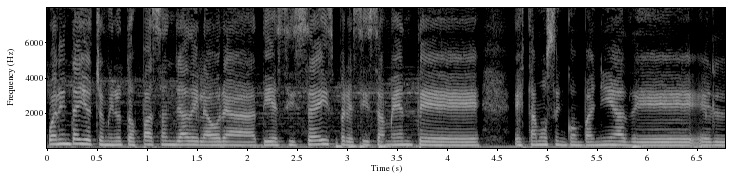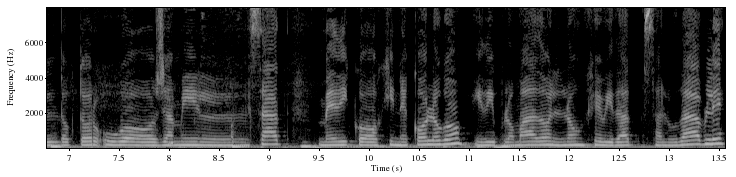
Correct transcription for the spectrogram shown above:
48 minutos pasan ya de la hora 16. Precisamente estamos en compañía del doctor Hugo Yamil Sat, médico ginecólogo y diplomado en longevidad saludable.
